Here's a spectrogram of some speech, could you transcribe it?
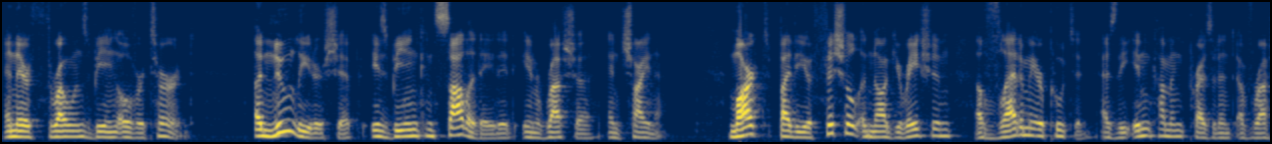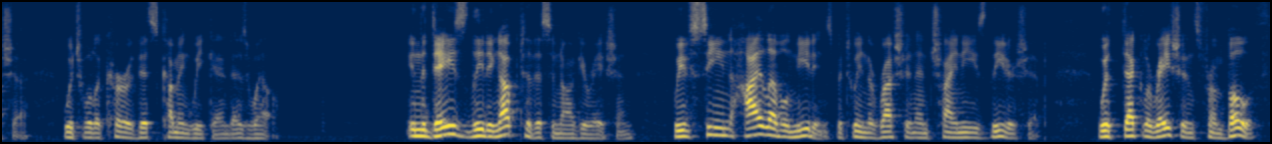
and their thrones being overturned, a new leadership is being consolidated in Russia and China, marked by the official inauguration of Vladimir Putin as the incoming president of Russia, which will occur this coming weekend as well. In the days leading up to this inauguration, we've seen high level meetings between the Russian and Chinese leadership, with declarations from both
